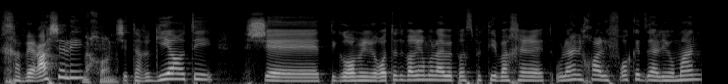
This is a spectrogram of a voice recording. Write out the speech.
חברה שלי, נכון. שתרגיע אותי, שתגרום לי לראות את הדברים אולי בפרספקטיבה אחרת. אולי אני יכולה לפרוק את זה על יומן,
